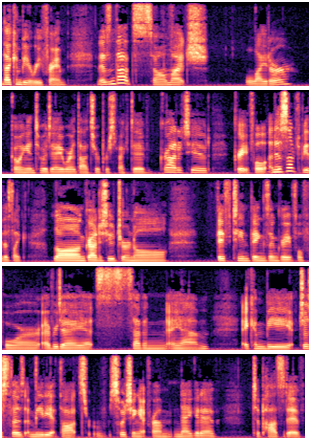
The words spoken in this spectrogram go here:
that can be a reframe. And isn't that so much lighter going into a day where that's your perspective? Gratitude, grateful. And it doesn't have to be this like long gratitude journal, 15 things I'm grateful for every day at 7 a.m. It can be just those immediate thoughts, switching it from negative to positive.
